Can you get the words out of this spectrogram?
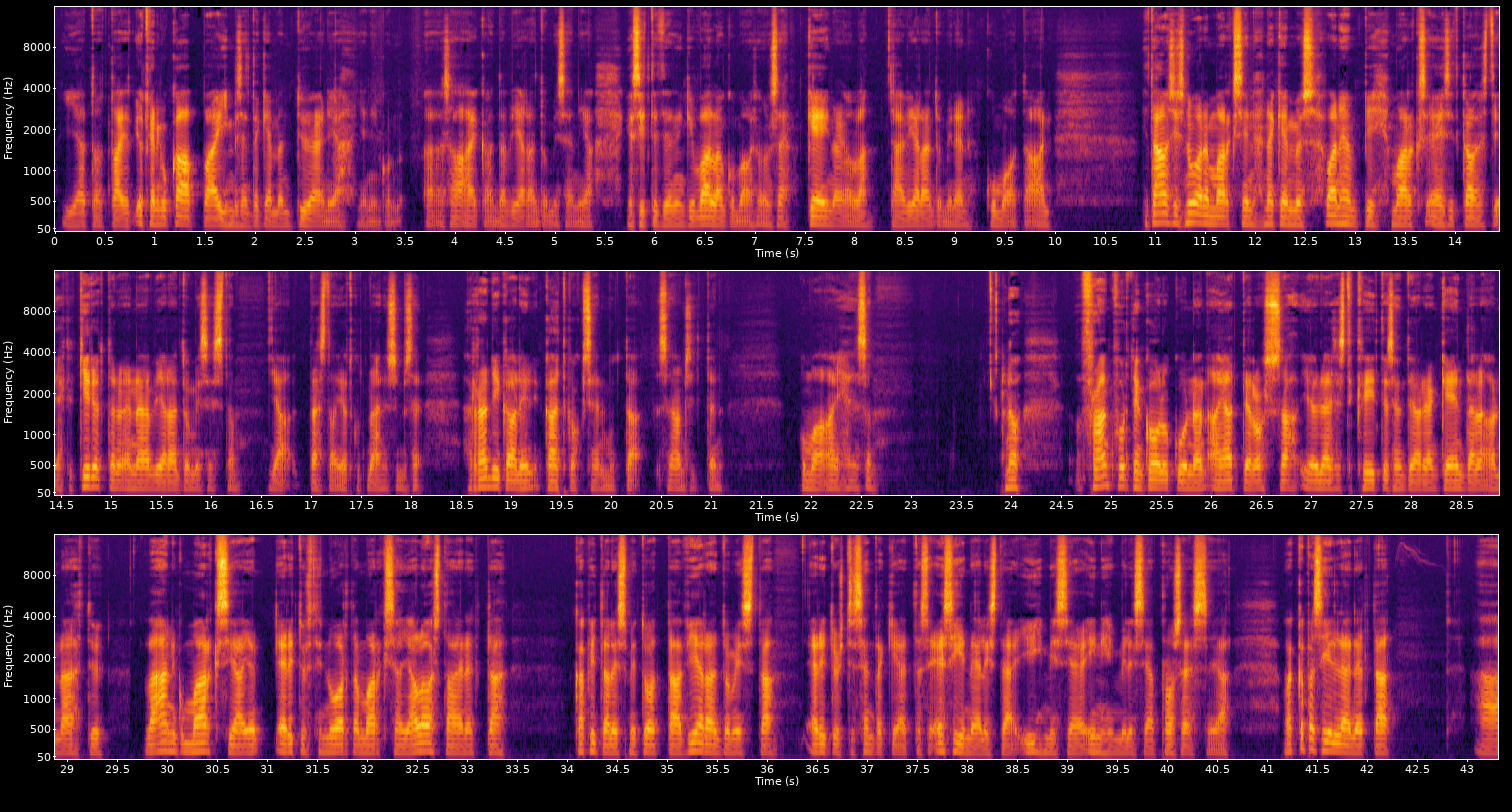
ja tota, jotka niin kuin kaappaa ihmisen tekemän työn ja, ja niin kuin, ää, saa aikaan tämän vieraantumisen. Ja, ja sitten tietenkin vallankumous on se keino, jolla tämä vieraantuminen kumotaan. Ja tämä on siis nuoren Marksin näkemys. Vanhempi Marx ei sitten kauheasti ehkä kirjoittanut enää vieraantumisesta. Ja tästä on jotkut nähnyt semmoisen radikaalin katkoksen, mutta se on sitten oma aiheensa. No, Frankfurtin koulukunnan ajattelussa ja yleisesti kriittisen teorian kentällä on nähty – vähän niin kuin Marksia ja erityisesti nuorta Marksia jalostaen, että kapitalismi tuottaa vieraantumista erityisesti sen takia, että se esineellistää ihmisiä ja inhimillisiä prosesseja. Vaikkapa silleen, että,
